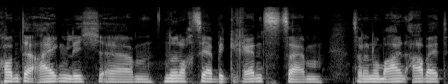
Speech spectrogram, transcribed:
konnte eigentlich ähm, nur noch sehr begrenzt seinem, seiner normalen Arbeit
